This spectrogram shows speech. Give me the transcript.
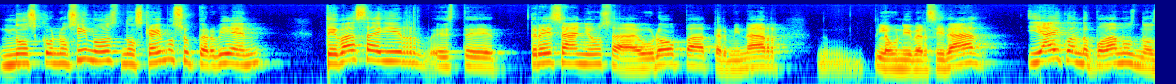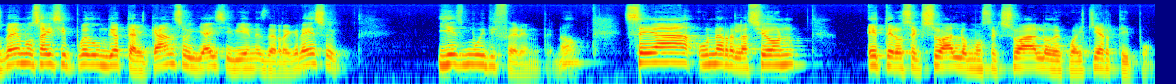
nos conocimos, nos caímos súper bien, te vas a ir este, tres años a Europa a terminar la universidad. Y ahí cuando podamos nos vemos, ahí si puedo un día te alcanzo y ahí si vienes de regreso. Y es muy diferente, ¿no? Sea una relación heterosexual, homosexual o de cualquier tipo,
